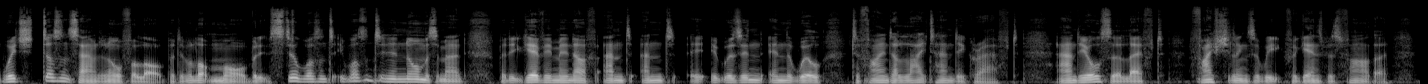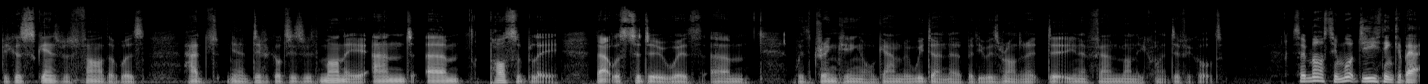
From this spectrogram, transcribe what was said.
which doesn't sound an awful lot, but a lot more. But it still wasn't. It wasn't an enormous amount, but it gave him enough, and and it, was in in the will to find a light handicraft, and he also left five shillings a week for Gainsborough's father because Gainsborough's father was had you know, difficulties with money, and um, possibly that was to do with um, with drinking or gambling. We don't know, but he was rather you know found money quite difficult. So, Martin, what do you think about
